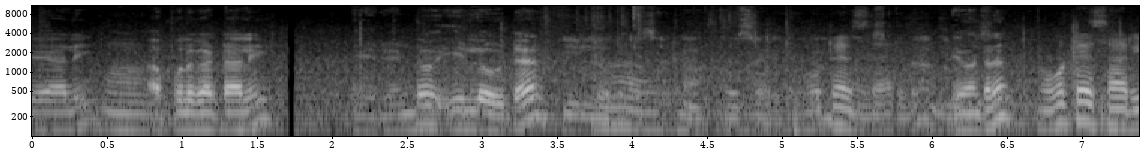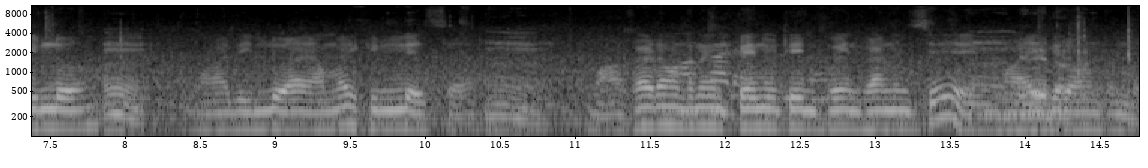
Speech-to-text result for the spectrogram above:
చేయాలి అప్పులు కట్టాలి. ఈ రెండు ఇల్లు ఒకట? సార్. ఏమంటారు? ఒకటే సార్ ఇల్లు. మాది ఇల్లు ఆ అమ్మాయికి ఇల్లు లేదు సార్. మా కాడ ఉంటుంది పెయిన్ వెళ్ళిపోయిన కాడ నుంచి మా దగ్గర ఉంటుంది.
